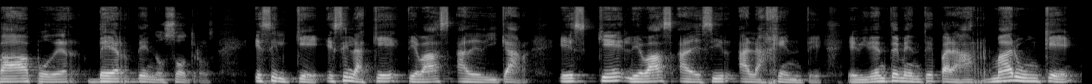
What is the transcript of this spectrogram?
va a poder ver de nosotros. Es el qué, es el a qué te vas a dedicar, es qué le vas a decir a la gente. Evidentemente, para armar un qué,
